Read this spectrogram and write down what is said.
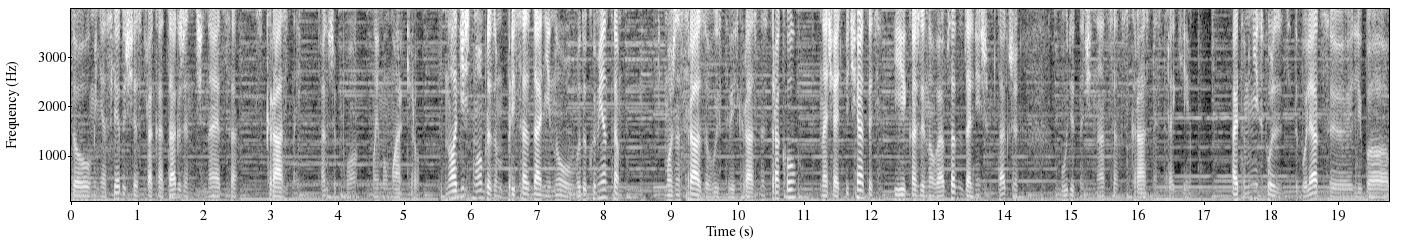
то у меня следующая строка также начинается с красной, также по моему маркеру. Аналогичным образом, при создании нового документа можно сразу выставить красную строку, начать печатать, и каждый новый абзац в дальнейшем также будет начинаться с красной строки. Поэтому не используйте табуляцию, либо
